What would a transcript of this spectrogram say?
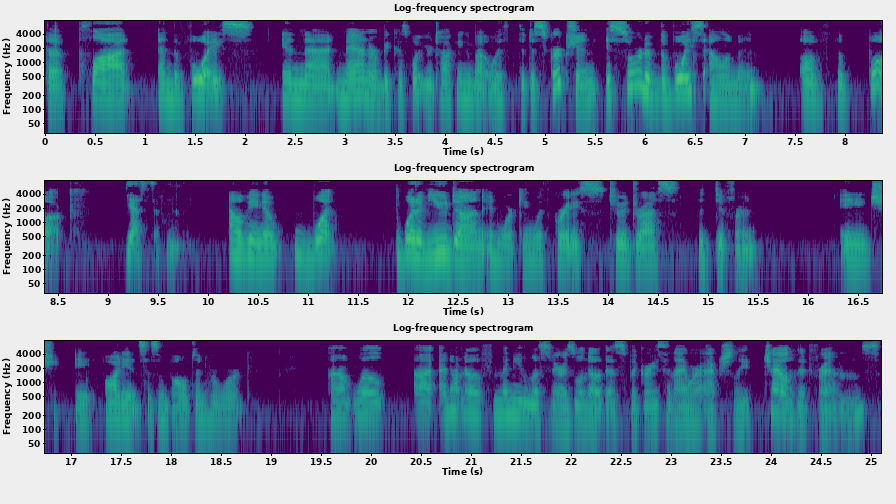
the plot and the voice in that manner because what you're talking about with the description is sort of the voice element of the book. Yes, definitely. Alvina, what what have you done in working with Grace to address the different age audiences involved in her work? Um, well, uh, I don't know if many listeners will know this, but Grace and I were actually childhood friends.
